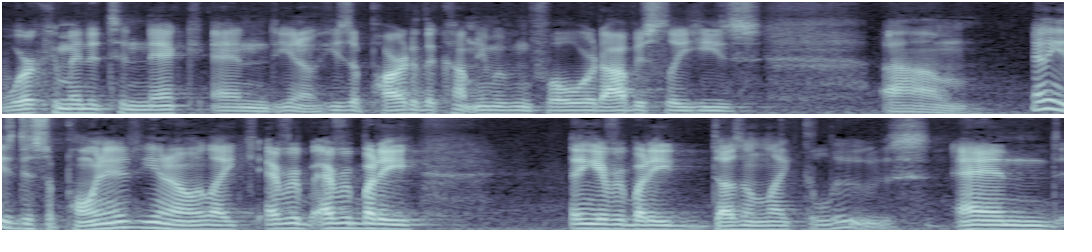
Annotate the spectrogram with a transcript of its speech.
we're committed to Nick, and you know he's a part of the company moving forward. Obviously, he's, um, I think he's disappointed. You know, like every everybody, I think everybody doesn't like to lose, and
